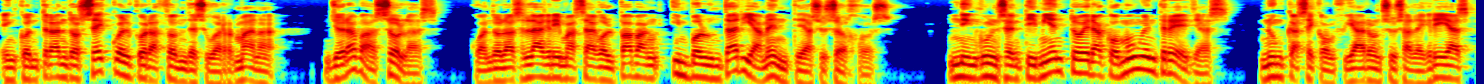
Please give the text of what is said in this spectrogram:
encontrando seco el corazón de su hermana, lloraba a solas, cuando las lágrimas se agolpaban involuntariamente a sus ojos. Ningún sentimiento era común entre ellas, nunca se confiaron sus alegrías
